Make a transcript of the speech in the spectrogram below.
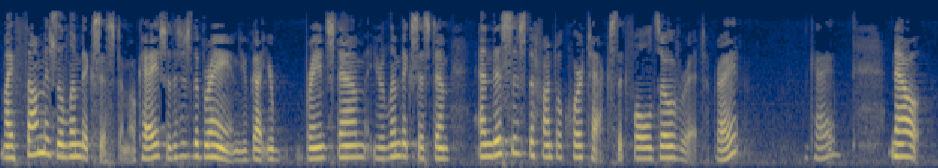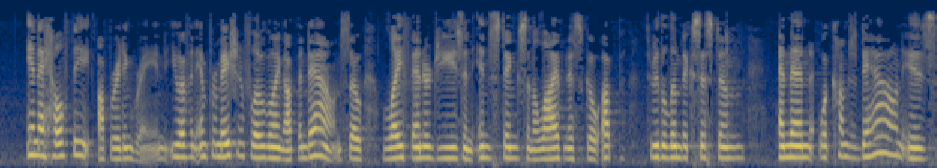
My thumb is the limbic system, okay? So, this is the brain. You've got your brain stem, your limbic system, and this is the frontal cortex that folds over it, right? Okay? Now, in a healthy operating brain, you have an information flow going up and down. So life energies and instincts and aliveness go up through the limbic system. And then what comes down is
